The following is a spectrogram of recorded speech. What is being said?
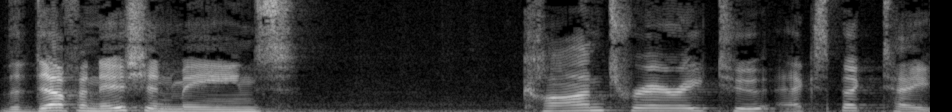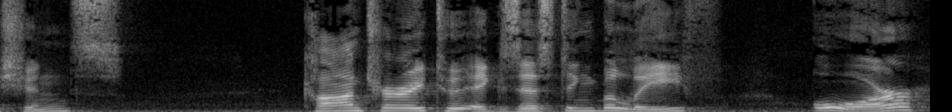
The definition means contrary to expectations, contrary to existing belief, or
